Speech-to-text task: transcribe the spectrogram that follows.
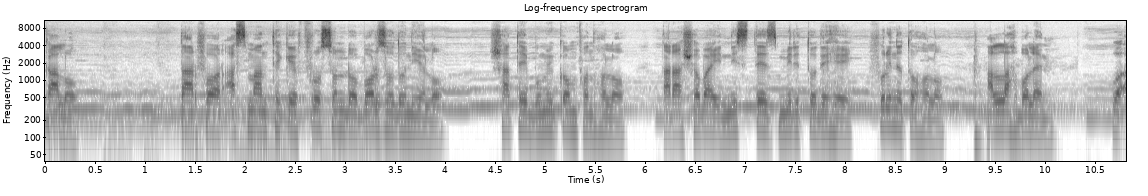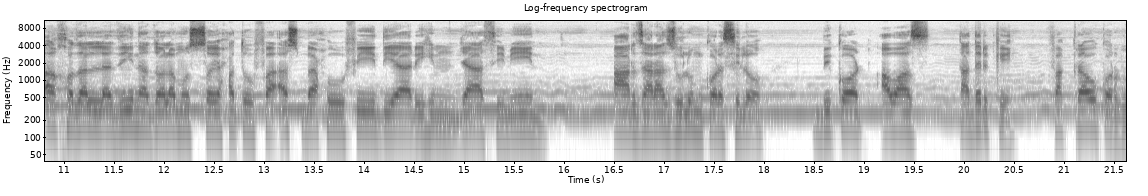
কালো। তারপর আসমান থেকে প্রচণ্ড বর্জধ্বনি এলো। সাথে ভূমিকম্পন হলো। তারা সবাই নিস্তেজ মৃতদেহে পরিণত হলো। আল্লাহ বলেন, ওয়া আখদাল্লাজিনা জলামুসয়হাতু ফা আসবাহু ফি দিয়ারিহিম জাসিমিন। আর যারা জুলুম করেছিল, বিকট আওয়াজ তাদেরকে ফাকরাও করল,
